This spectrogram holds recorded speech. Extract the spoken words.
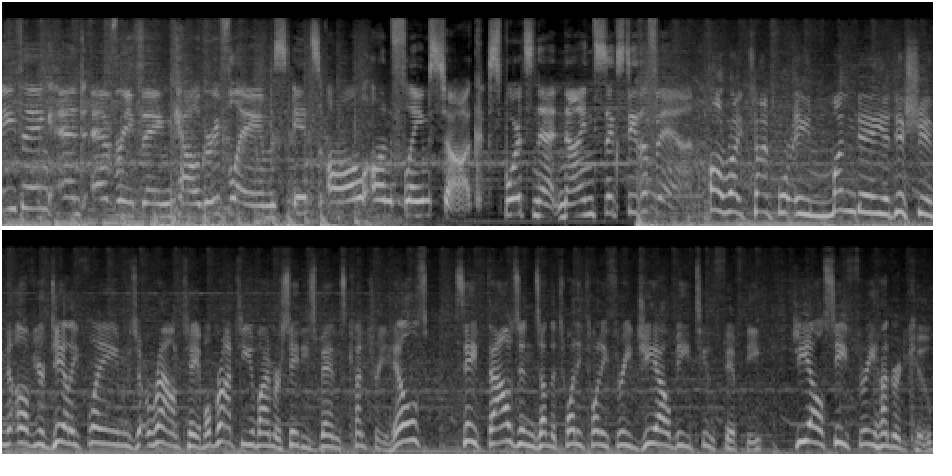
Anything and everything Calgary Flames. It's all on Flames Talk. Sportsnet 960 The Fan. All right, time for a Monday edition of your Daily Flames Roundtable, brought to you by Mercedes Benz Country Hills. Save thousands on the 2023 GLB 250, GLC 300 Coupe,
